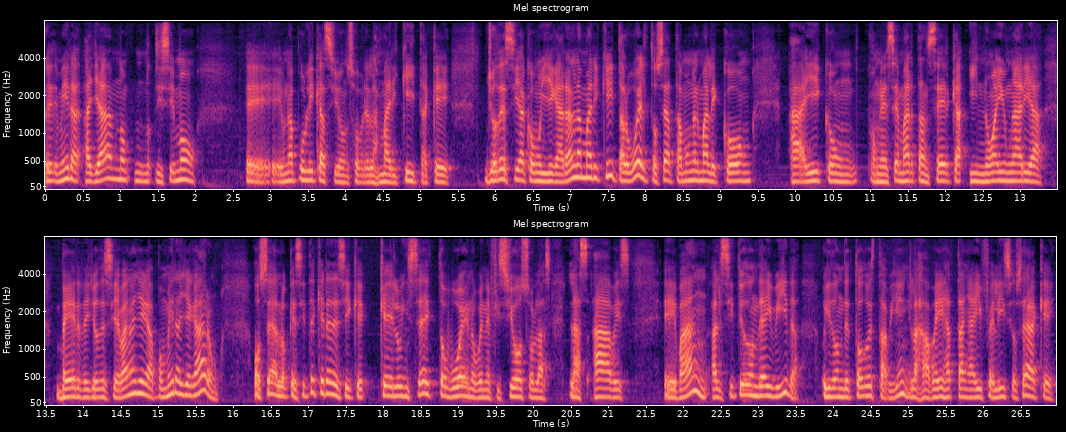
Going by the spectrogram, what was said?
eh, mira, allá nos hicimos eh, una publicación sobre las mariquitas que yo decía, como llegarán las mariquitas al vuelto, o sea, estamos en el malecón, ahí con, con, ese mar tan cerca y no hay un área verde. Yo decía, van a llegar, pues mira, llegaron. O sea, lo que sí te quiere decir que, que los insectos buenos, beneficiosos, las, las aves, eh, van al sitio donde hay vida y donde todo está bien. Las abejas están ahí felices. O sea que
